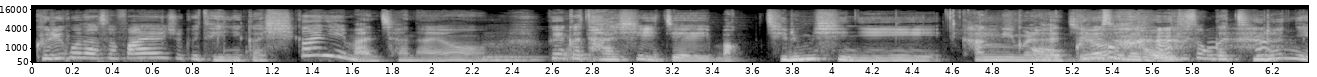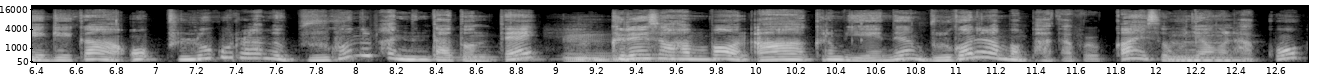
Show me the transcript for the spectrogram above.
그리고 나서 파이어족이 되니까 시간이 많잖아요. 음. 그러니까 다시 이제 막 지름신이 강림을 어, 하죠. 그래서 내가 어디선가 들은 얘기가 어 블로그를 하면 물건을 받는다던데 음. 그래서 한번 아 그럼 얘는 물건을 한번 받아볼까 해서 음. 운영을 하고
